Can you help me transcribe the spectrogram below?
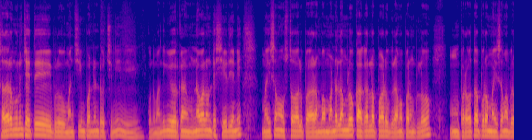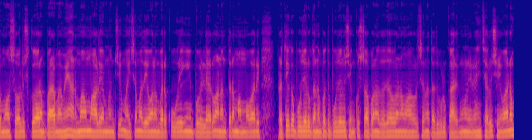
సదరం గురించి అయితే ఇప్పుడు మంచి ఇంపార్టెంట్ వచ్చింది. కొంతమందికి ఎవరికైనా ఉన్న వాళ్ళు ఉంటే షేర్ చేయండి. మైసమ్మ ఉత్సవాలు ప్రారంభం. మండలంలో కాకర్లపాడు గ్రామ పరంలో పర్వతాపురం మైసమ్మ బ్రహ్మోత్సవాలు శుక్రవారం ప్రారంభమే హనుమాన్ ఆలయం నుంచి మైసమ్మ దేవాలయం వరకు ఊరేగింపు వెళ్ళారు. అనంతరం అమ్మవారి ప్రత్యేక పూజలు గణపతి పూజలు శంకుస్థాపన ధ్వజావరణ ఆవర్చన తదుపులు కార్యక్రమం నిర్వహించారు. శనివారం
